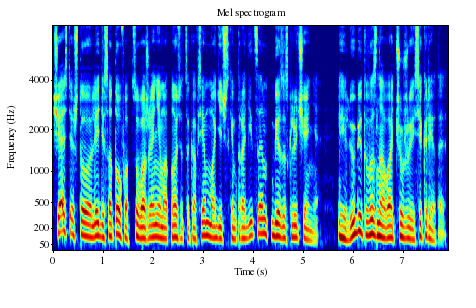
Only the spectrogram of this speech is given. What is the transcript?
Счастье, что леди Сатофа с уважением относится ко всем магическим традициям без исключения и любит вызнавать чужие секреты.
